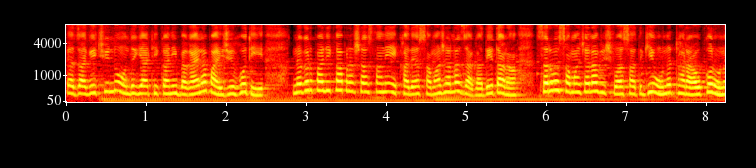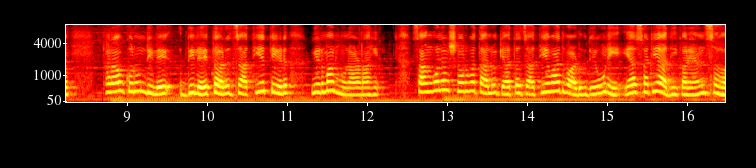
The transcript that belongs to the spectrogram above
त्या जागेची नोंद या ठिकाणी बघायला पाहिजे होती. नगरपालिका प्रशासनाने एखाद्या समाजाला जागा देताना सर्व समाजाला विश्वासात घेऊन ठराव करून ठराव करून दिले दिले तर जातीय तेढ निर्माण होणार नाही. सांगोला शहर व तालुक्यात जातीयवाद वाढू देऊ नये यासाठी अधिकाऱ्यांसह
